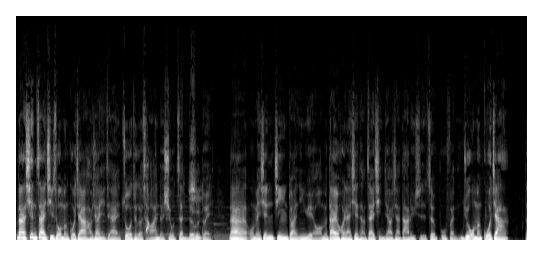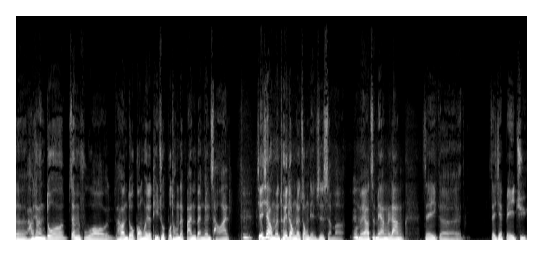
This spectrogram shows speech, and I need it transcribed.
那现在其实我们国家好像也在做这个草案的修正，对不对？那我们先进一段音乐哦，我们待会回来现场再请教一下大律师这部分。你觉得我们国家的好像很多政府哦，还有很多工会都提出不同的版本跟草案。嗯，接下来我们推动的重点是什么？我们要怎么样让这个这些悲剧？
